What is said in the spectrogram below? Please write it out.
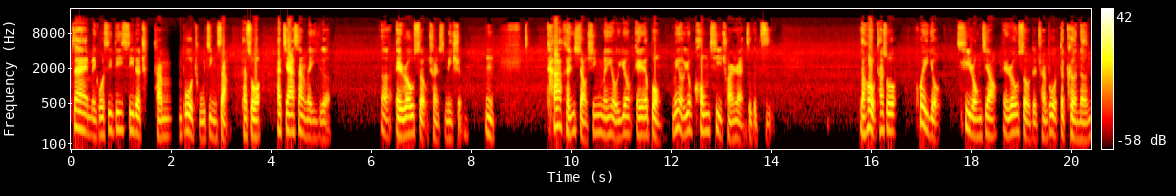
在美国 CDC 的传播途径上，他说他加上了一个呃 aerosol transmission，嗯，他很小心没有用 airborne，没有用空气传染这个字，然后他说会有气溶胶 aerosol 的传播的可能，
